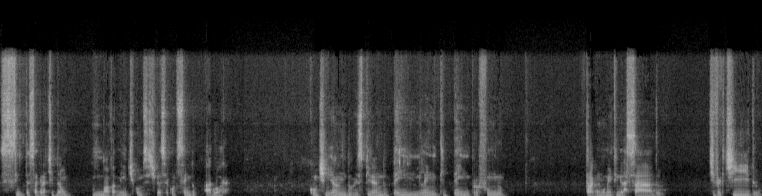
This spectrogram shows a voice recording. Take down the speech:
sinta essa gratidão novamente como se estivesse acontecendo agora. Continuando, respirando bem lento e bem profundo. Traga um momento engraçado, divertido.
